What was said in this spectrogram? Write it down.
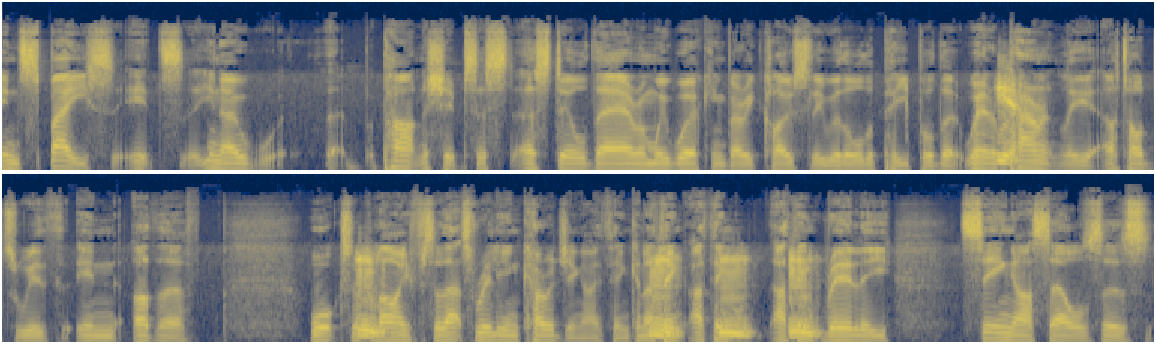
in space. It's you know partnerships are, are, still there, and we're working very closely with all the people that we're yeah. apparently at odds with in other walks of mm. life. So that's really encouraging, I think. And I mm. think I think mm. I think mm. really seeing ourselves as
